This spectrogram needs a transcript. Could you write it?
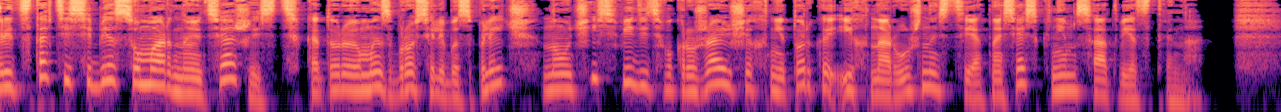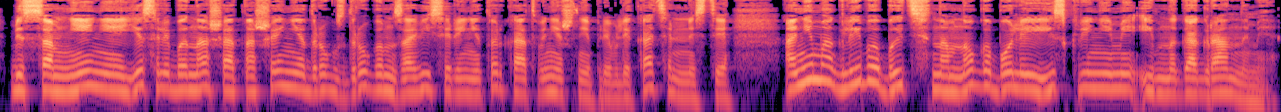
Представьте себе суммарную тяжесть, которую мы сбросили бы с плеч, научись видеть в окружающих не только их наружность и относясь к ним соответственно. Без сомнения, если бы наши отношения друг с другом зависели не только от внешней привлекательности, они могли бы быть намного более искренними и многогранными.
